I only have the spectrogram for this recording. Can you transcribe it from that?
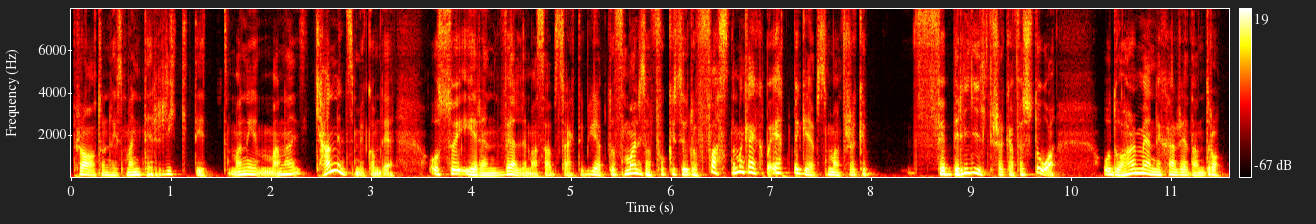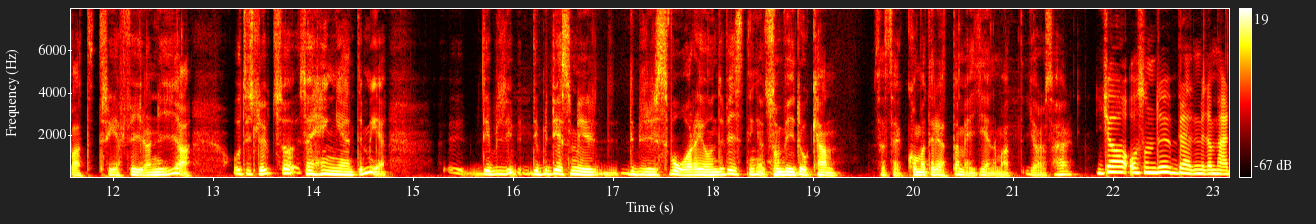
pratar om det som man inte riktigt, man, är, man kan inte så mycket om det. Och så är det en väldig massa abstrakta begrepp. Då får man liksom fokusera, då fastnar man kanske på ett begrepp som man försöker febrilt försöka förstå. Och då har människan redan droppat tre, fyra nya. Och till slut så, så hänger jag inte med det blir det, det som är, det blir det svåra i undervisningen som vi då kan så att säga, komma till rätta med genom att göra så här. Ja, och som du berättade med de här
